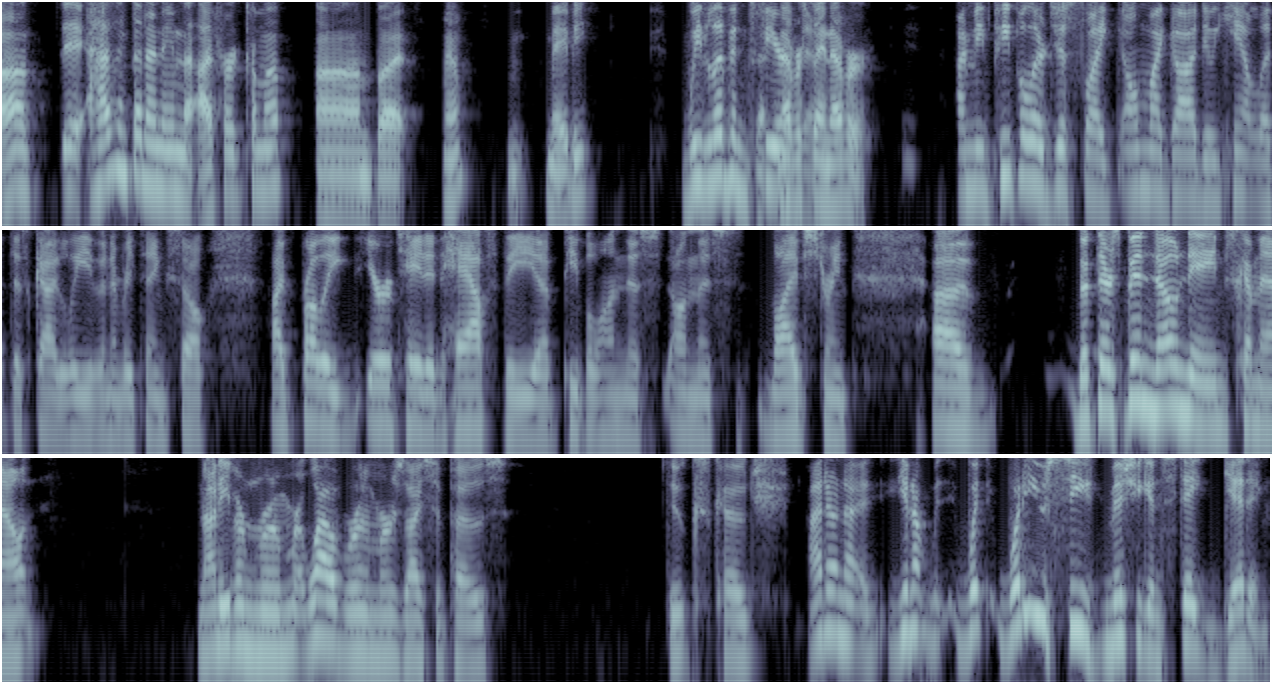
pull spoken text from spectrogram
Uh, it hasn't been a name that I've heard come up, um, but yeah, maybe. We live in fear. Never say never. I mean, people are just like, "Oh my God, we can't let this guy leave" and everything. So, I've probably irritated half the uh, people on this on this live stream. Uh, but there's been no names come out. Not even rumor. Well, rumors, I suppose. Duke's coach. I don't know. You know what? What do you see Michigan State getting?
